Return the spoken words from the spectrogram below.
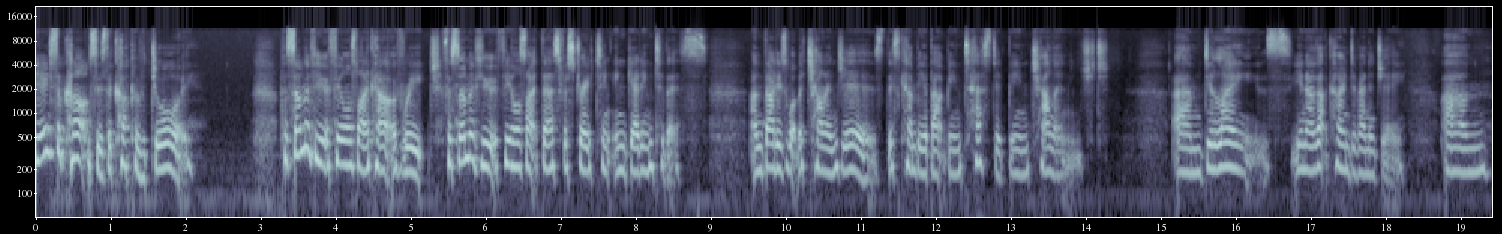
The Ace of Cups is the cup of joy. For some of you, it feels like out of reach. For some of you, it feels like there's frustrating in getting to this. And that is what the challenge is. This can be about being tested, being challenged, um, delays, you know, that kind of energy. Um,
